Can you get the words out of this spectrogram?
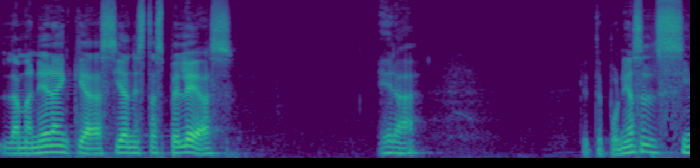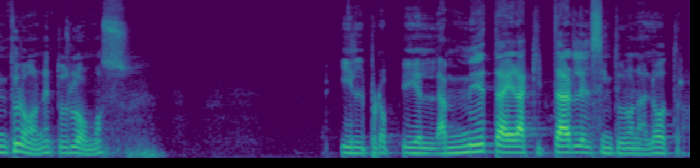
la manera en que hacían estas peleas era que te ponías el cinturón en tus lomos, y, la meta era quitarle el cinturón al otro.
